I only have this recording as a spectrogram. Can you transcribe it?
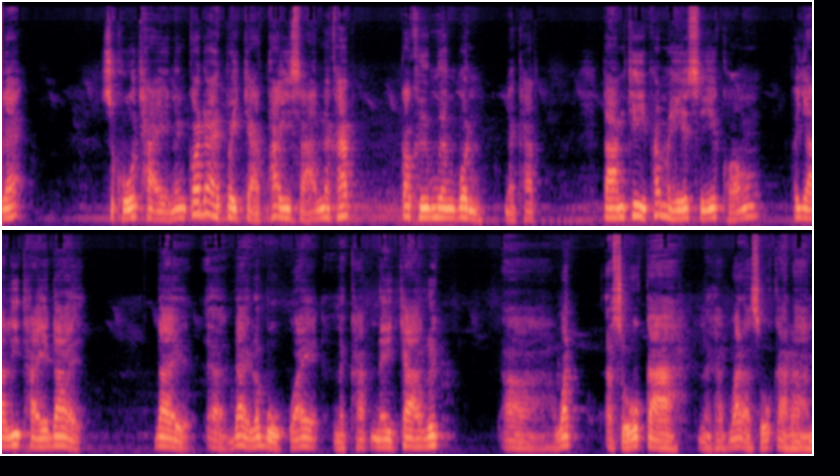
และ สุโขทัยนั้นก็ได้ไปจากภาคอีสานนะครับ ก็คือเมืองบนนะครับ ตามที่พระมเหสีของพญาลิไทยได้ได้ได้ระบุไว้นะครับ ในจารึกวัดอโศกานะครับวัดอโศการาม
